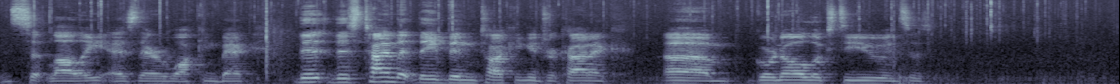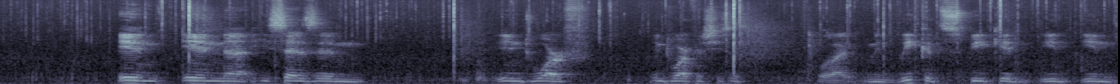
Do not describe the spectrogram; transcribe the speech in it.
and Sitlali, as they're walking back, th- this time that they've been talking in Draconic, um, Gornal looks to you and says, "In in," uh, he says in in dwarf, in dwarfish, he says, "Well, I mean, we could speak in in in."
